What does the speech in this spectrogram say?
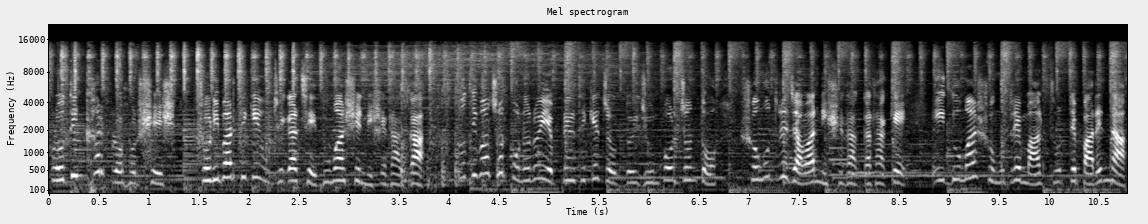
প্রতীক্ষার প্রহর শেষ। শনিবার থেকে উঠে গেছে দু মাসের নিষেধাজ্ঞা। প্রতি বছর পনেরোই এপ্রিল থেকে চোদ্দই জুন পর্যন্ত সমুদ্রে যাওয়ার নিষেধাজ্ঞা থাকে। এই দু মাস সমুদ্রে মাছ ধরতে পারেন না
